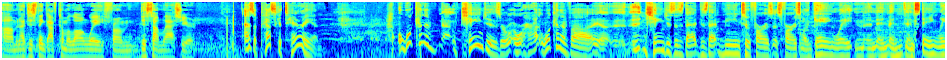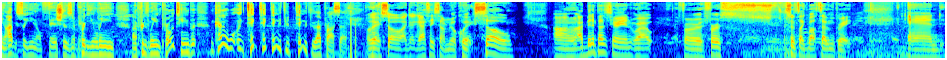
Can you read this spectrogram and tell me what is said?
Um, and I just think I've come a long way from this time last year. As a pescatarian, what kind of uh, changes or, or what kind of uh, uh, changes does that does that mean to far as as far as like gaining weight and, and, and, and staying lean? Obviously, you know, fish is a pretty lean, pretty lean protein, but kind of take take take me through take me through that process. Okay, so I gotta say something real quick. So um, I've been a pescatarian for first since like about seventh grade, and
